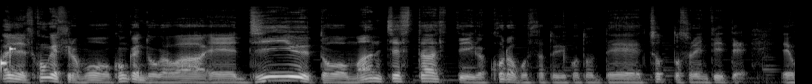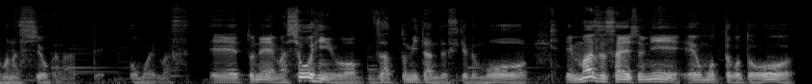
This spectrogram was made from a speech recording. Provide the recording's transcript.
はいです。今回ですけども、今回の動画は、えー、GU とマンチェスターシティがコラボしたということで、ちょっとそれについて、えー、お話ししようかなって思います。えー、っとね、まあ、商品をざっと見たんですけども、え、まず最初に、え、思ったことを、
